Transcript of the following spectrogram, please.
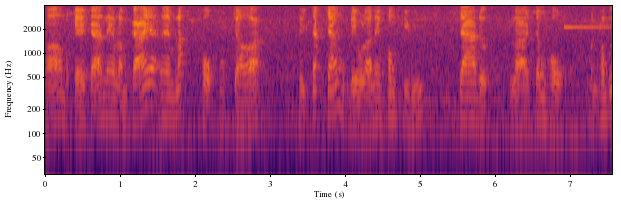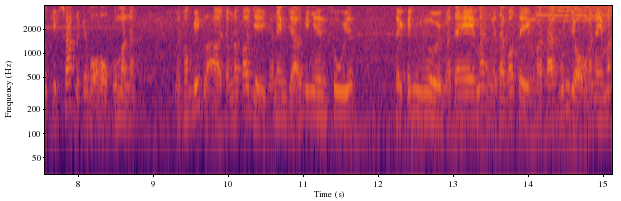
Đó mà kể cả anh em làm cái anh em lắc hột hột chợ thì chắc chắn một điều là anh em không kiểm tra được là trong hột mình không có kiểm soát được cái bộ hột của mình á mình không biết là ở trong đó có gì anh em dở cái như hên xui á thì cái người mà ta em á người ta có tiền mà ta cuốn dồn anh em á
